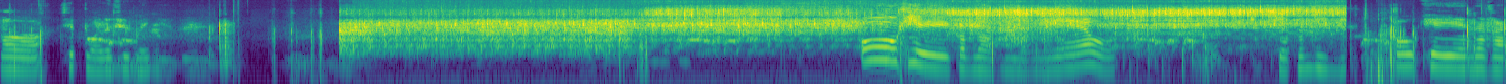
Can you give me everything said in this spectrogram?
เออเช็ดตัวแล้วเช็ดไม่ดีโอเคกำลังมาแล้วเดี๋ยวแป๊บนึงนโอเคนะครับ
